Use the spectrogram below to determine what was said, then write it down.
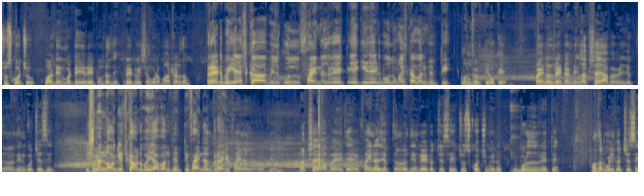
చూసుకోవచ్చు. క్వాలిటీని బట్టి రేట్ ఉంటుంది. రేట్ విషయం కూడా మాట్లాడదాం. रेट भैया इसका बिल्कुल फाइनल रेट एक ही रेट बोलूंगा इसका one fifty one fifty okay final rate అండి లక్ష యాభై వేలు చెప్తున్నారు దీనికి వచ్చేసి इसमें नो डिस्काउंट भैया one fifty final price fifty final okay లక్ష యాభై అయితే ఫైనల్ చెప్తున్నారు దీని రేట్ వచ్చేసి చూసుకోవచ్చు మీరు ఈ బుల్ అయితే మదర్ మిల్క్ వచ్చేసి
